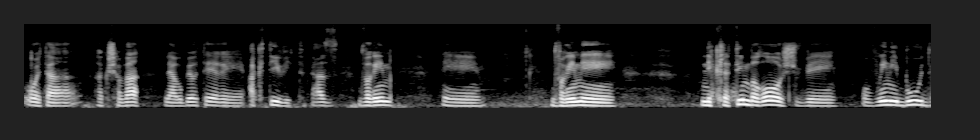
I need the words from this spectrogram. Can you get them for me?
או את ההקשבה להרבה יותר אקטיבית, ואז דברים, דברים נקלטים בראש ועוברים עיבוד.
